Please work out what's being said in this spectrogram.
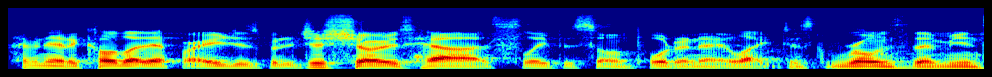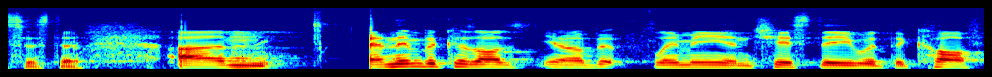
I haven't had a cold like that for ages, but it just shows how sleep is so important. Eh? Like just ruins the immune system. Um, and then because I was, you know, a bit phlegmy and chesty with the cough,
